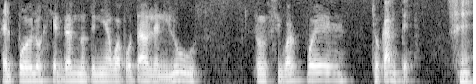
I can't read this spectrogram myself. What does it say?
El pueblo en general no tenía agua potable ni luz, entonces igual fue chocante. Sí.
